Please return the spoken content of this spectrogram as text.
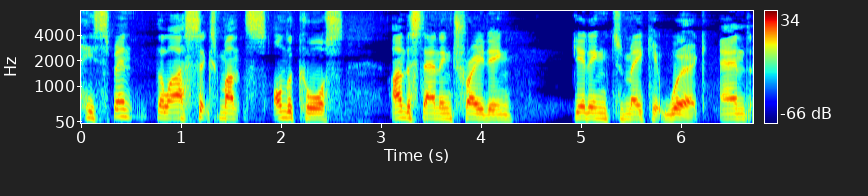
he's spent the last six months on the course, understanding trading, getting to make it work, and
